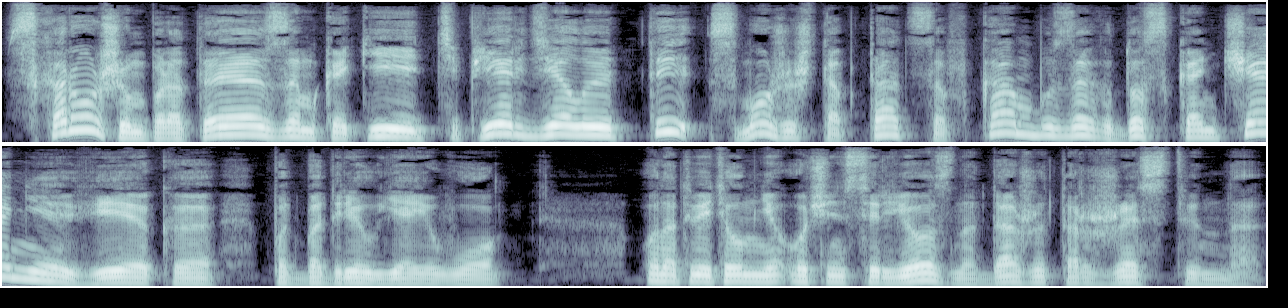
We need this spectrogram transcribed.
С хорошим протезом, какие теперь делают, ты сможешь топтаться в камбузах до скончания века, — подбодрил я его. Он ответил мне очень серьезно, даже торжественно.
